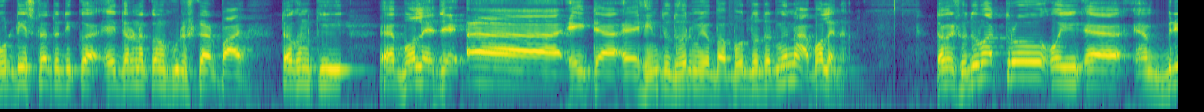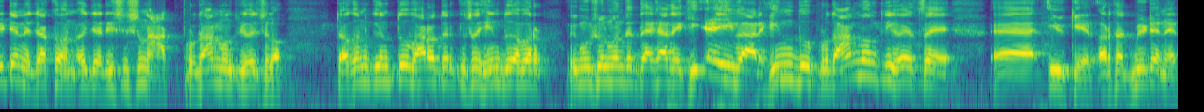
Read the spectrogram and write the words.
বুদ্ধিস্টরা যদি এই ধরনের কোনো পুরস্কার পায়, তখন কি বলে যে এইটা হিন্দু ধর্মীয় বা বৌদ্ধ ধর্মীয়? না, বলে না। তবে শুধুমাত্র ওই ব্রিটেনে যখন ওই যে ঋষি প্রধানমন্ত্রী হয়েছিল, তখন কিন্তু ভারতের কিছু হিন্দু আবার ওই মুসলমানদের দেখা দেখি। এইবার হিন্দু প্রধানমন্ত্রী হয়েছে ইউকের, অর্থাৎ ব্রিটেনের,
